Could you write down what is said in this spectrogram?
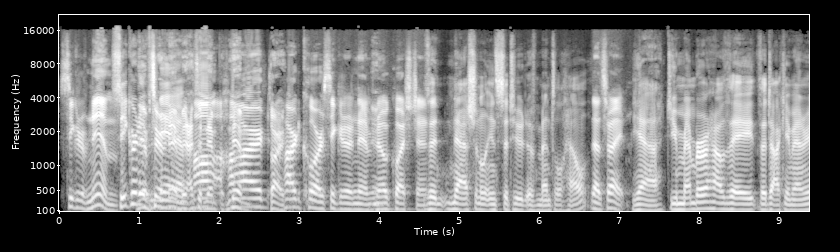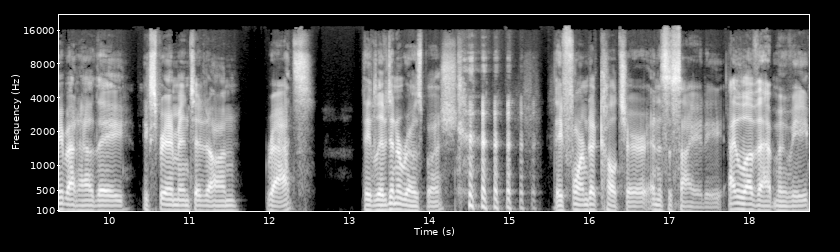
Secret of NIMH. Secret NIMH, of NIMH, NIMH, that's a Ha- NIMH- NIMH. hard, Sorry. hardcore Secret of NIMH, no question. the National Institute of Mental Health. That's right. Yeah. Do you remember how they the documentary about how they experimented on rats? They lived in a rose bush. they formed a culture and a society. I love that movie.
